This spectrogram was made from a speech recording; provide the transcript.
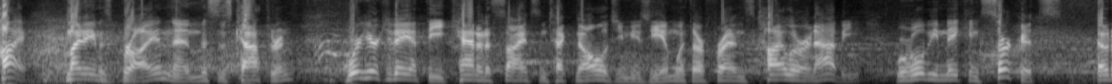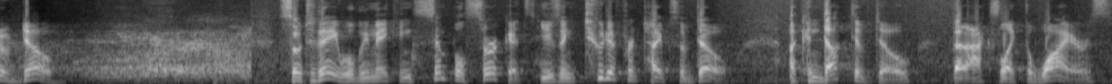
Hi, my name is Brian and this is Catherine. We're here today at the Canada Science and Technology Museum with our friends Tyler and Abby where we'll be making circuits out of dough. So today we'll be making simple circuits using two different types of dough. A conductive dough that acts like the wires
